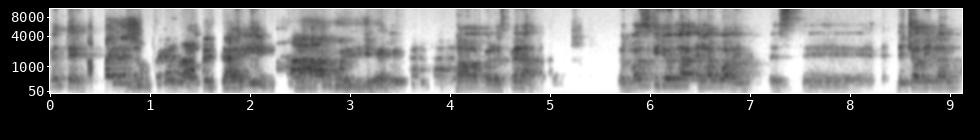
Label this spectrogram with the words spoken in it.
Vente. Ah, eres su perra, desde ahí. Ah, muy bien. No, pero espera. Lo que pasa es que yo en la, en la UAI, este, de hecho a Dylan,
